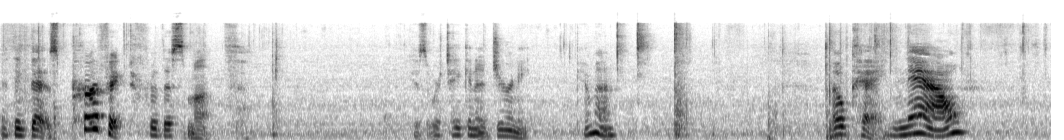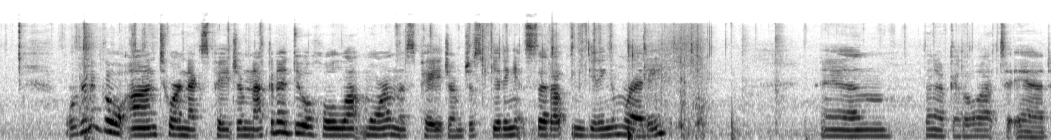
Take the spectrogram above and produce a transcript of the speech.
I think that is perfect for this month because we're taking a journey. Come on. Okay, now we're going to go on to our next page. I'm not going to do a whole lot more on this page. I'm just getting it set up and getting them ready. And then I've got a lot to add.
